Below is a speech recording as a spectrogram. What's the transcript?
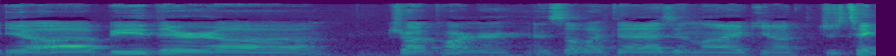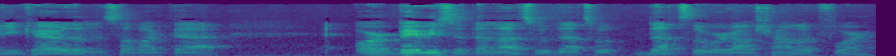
you know, uh, be their uh, drunk partner and stuff like that. As in like you know, just taking care of them and stuff like that, or babysit them. That's what that's what that's the word I was trying to look for.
